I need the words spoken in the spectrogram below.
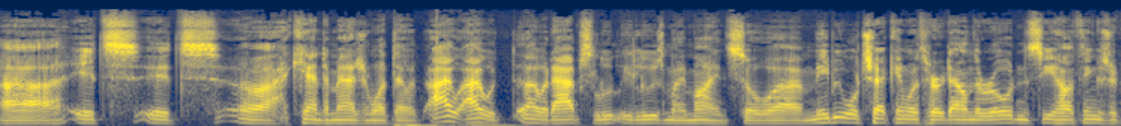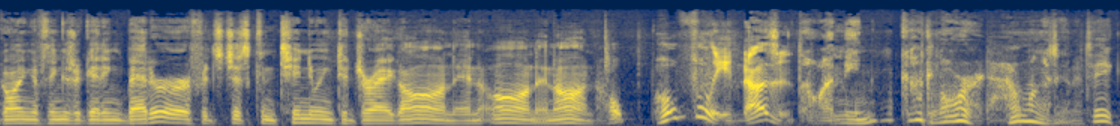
uh, it's it's oh, I can't imagine what that would I, I would I would absolutely lose my mind. So uh, maybe we'll check in with her down the road and see how things are going. If things are getting better, or if it's just continuing to drag on and on and on. Hope, hopefully it doesn't, though. I mean, good lord, how long is it going to take?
